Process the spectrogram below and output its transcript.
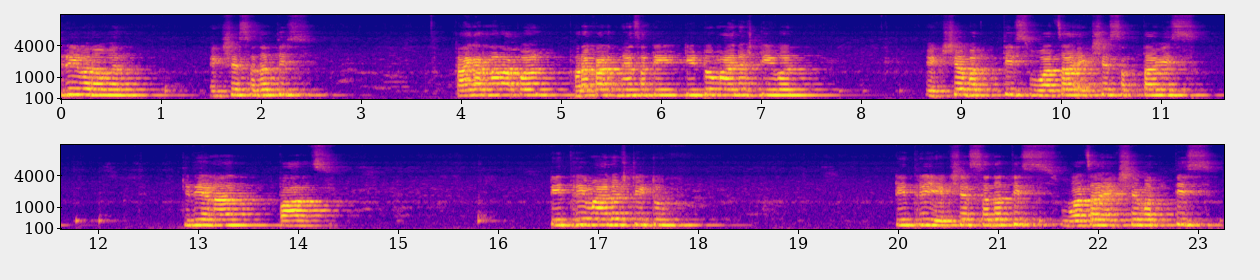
थ्री बरोबर एकशे सदतीस. काय करणार आपण? फरक काढण्यासाठी T two minus T one एकशे बत्तीस वाचा एकशे सत्तावीस. किती येणार? पाच. T three minus T two T three एकशे सदतीस वाचा एकशे बत्तीस.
